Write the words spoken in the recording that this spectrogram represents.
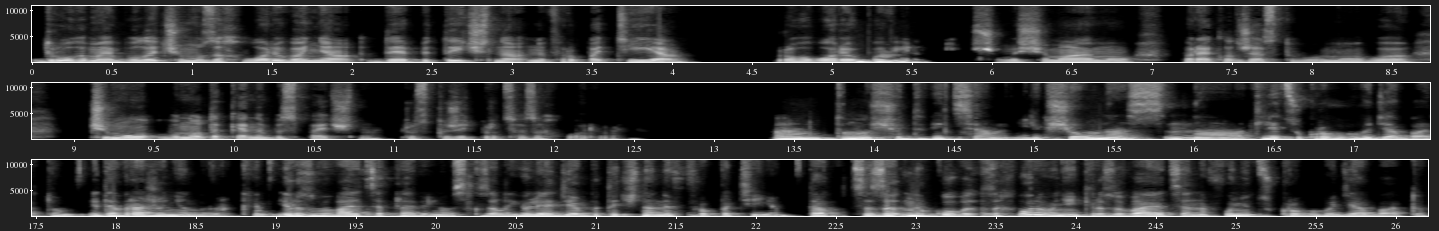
друге моє було, чому захворювання діабетична нефропатія, проговорюю повільно, що ми ще маємо переклад жестовою мовою. Чому воно таке небезпечне? Розкажіть про це захворювання. Ем, тому що дивіться, якщо у нас на тлі цукрового діабету іде враження нирки і розвивається правильно, ви сказали Юлія, діабетична нефропатія. Так, це ниркове захворювання, яке розвивається на фоні цукрового діабету.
